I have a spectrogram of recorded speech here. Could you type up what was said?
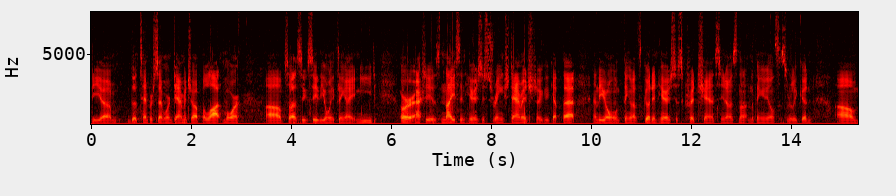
the um, the 10% more damage up a lot more. Um, so as you can see, the only thing I need, or actually is nice in here, is just range damage, so you could get that. And the only thing that's good in here is just crit chance. You know, it's not nothing else is really good. Um,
